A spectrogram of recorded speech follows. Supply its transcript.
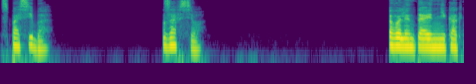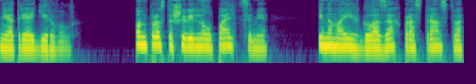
«Спасибо за все». Валентайн никак не отреагировал. Он просто шевельнул пальцами, и на моих глазах пространство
